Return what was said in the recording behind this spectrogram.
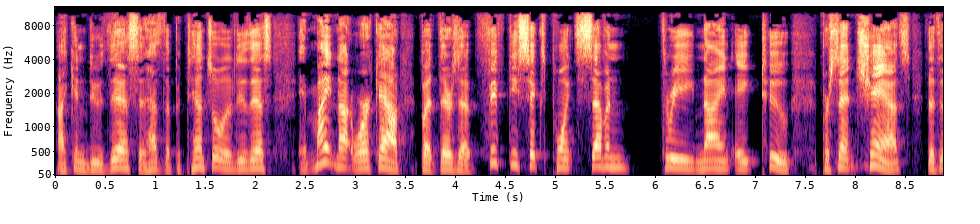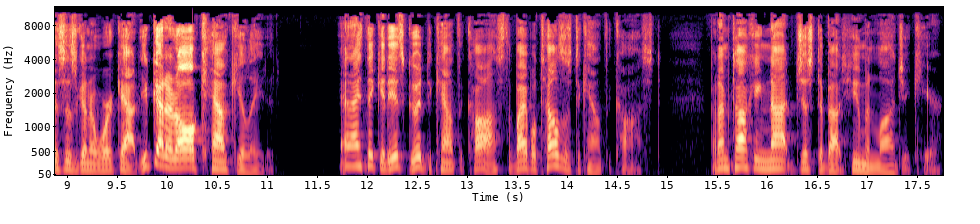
I can do this. It has the potential to do this. It might not work out, but there's a 56.73982% chance that this is going to work out. You've got it all calculated. And I think it is good to count the cost. The Bible tells us to count the cost. But I'm talking not just about human logic here.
